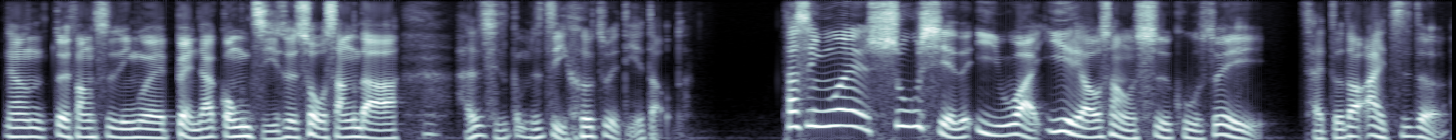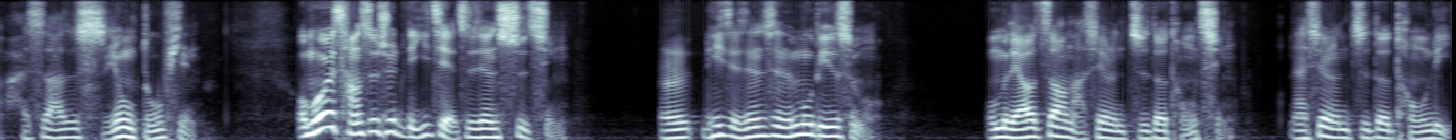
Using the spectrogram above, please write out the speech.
那对方是因为被人家攻击所以受伤的啊，还是其实根本是自己喝醉跌倒的？他是因为输血的意外、医疗上的事故，所以才得到艾滋的，还是他是使用毒品？我们会尝试去理解这件事情，而理解这件事情的目的是什么？我们得要知道哪些人值得同情，哪些人值得同理，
